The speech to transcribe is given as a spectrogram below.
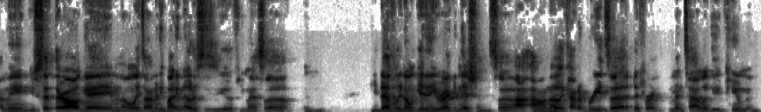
I mean, you sit there all game, and the only time anybody notices you if you mess up, and you definitely don't get any recognition. So I, I don't know. It kind of breeds a different mentality of human,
